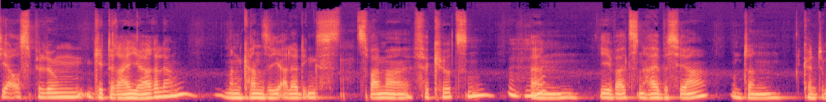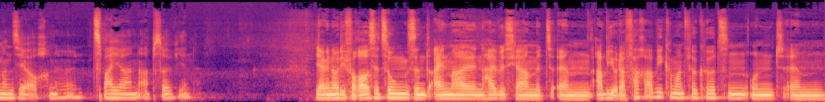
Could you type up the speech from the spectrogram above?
Die Ausbildung geht drei Jahre lang. Man kann sie allerdings zweimal verkürzen, mhm. ähm, jeweils ein halbes Jahr und dann könnte man sie auch in zwei Jahren absolvieren. Ja, genau. Die Voraussetzungen sind einmal ein halbes Jahr mit ähm, Abi oder Fachabi kann man verkürzen und ähm,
